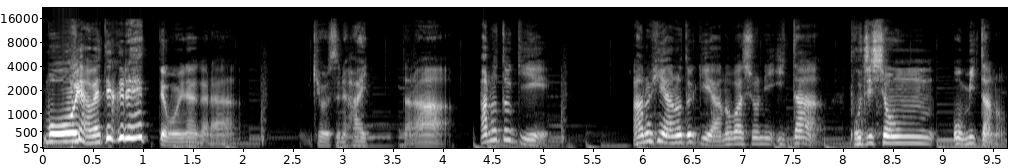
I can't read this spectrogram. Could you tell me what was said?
もうやめてくれって思いながら教室に入ったらあの時あの日あの時あの場所にいたポジションを見たの。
